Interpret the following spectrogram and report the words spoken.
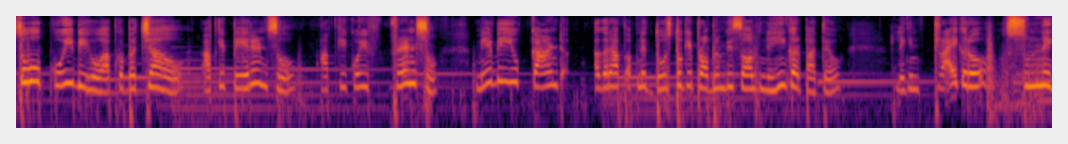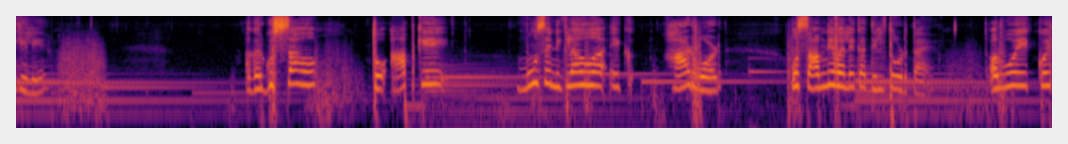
so वो कोई भी हो, आपका बच्चा हो, आपके पेरेंट्स हो, आपके कोई फ्रेंड्स हो मे बी यू कांट अगर आप अपने दोस्तों के प्रॉब्लम भी सॉल्व नहीं कर पाते हो, लेकिन ट्राई करो सुनने के लिए। अगर गुस्सा हो तो आपके मुँह से निकला हुआ एक हार्ड वर्ड वो सामने वाले का दिल तोड़ता है। और वो एक कोई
